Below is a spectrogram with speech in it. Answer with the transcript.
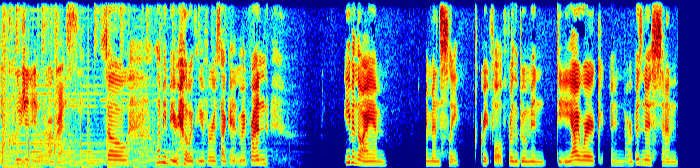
Inclusion in Progress. So, let me be real with you for a second, my friend. Even though I am immensely grateful for the boom in DEI work in our business and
